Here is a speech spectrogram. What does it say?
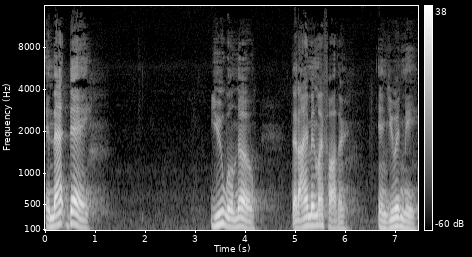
In that day, you will know that I am in my Father, and you in me,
